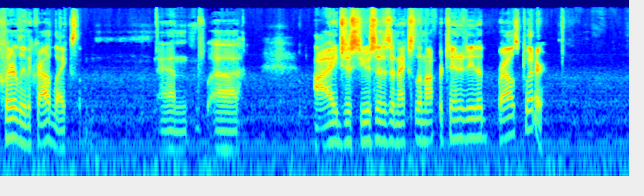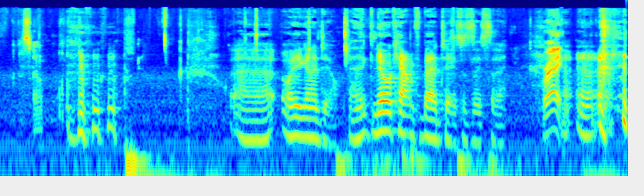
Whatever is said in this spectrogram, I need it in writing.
clearly, the crowd likes them, and uh, I just use it as an excellent opportunity to browse Twitter. So Uh, what are you gonna do? I think no accounting for bad taste, as they say. right, Uh,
